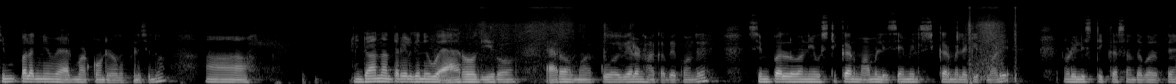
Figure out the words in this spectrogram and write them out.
ಸಿಂಪಲಾಗಿ ನೀವು ಆ್ಯಡ್ ಮಾಡ್ಕೊಂಡಿರೋದು ಫ್ರೆಂಡ್ಸ್ ಇದು. ಇದಾದ ನಂತರ ಇಲ್ಲಿಗೆ ನೀವು ಆ್ಯರೋ ಗೀರೋ ಆ್ಯರೋ ಮಾರ್ಕು ಇವೆಲ್ಲ ಹಾಕಬೇಕು ಅಂದರೆ ಸಿಂಪಲ್ ನೀವು ಸ್ಟಿಕ್ಕರ್ ಮಾಮೂಲಿ ಸೇಮ್ ಇಲ್ಲಿ ಸ್ಟಿಕ್ಕರ್ ಮೇಲೆ ಕ್ಲಿಕ್ ಮಾಡಿ. ನೋಡಿ ಇಲ್ಲಿ ಸ್ಟಿಕ್ಕರ್ಸ್ ಅಂತ ಬರುತ್ತೆ.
